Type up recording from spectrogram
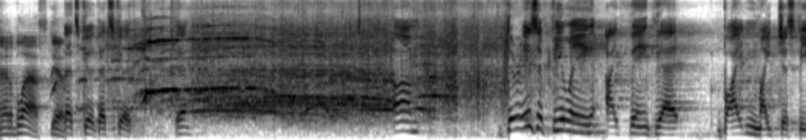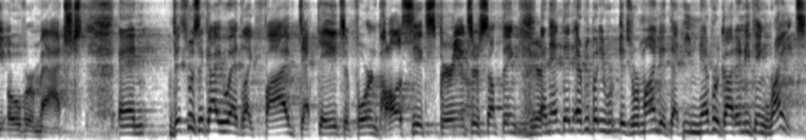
I had a blast, yeah. That's good, that's good. Yeah. Um, there is a feeling, I think, that Biden might just be overmatched. And this was a guy who had like five decades of foreign policy experience or something. Yeah. And then, then everybody is reminded that he never got anything right.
